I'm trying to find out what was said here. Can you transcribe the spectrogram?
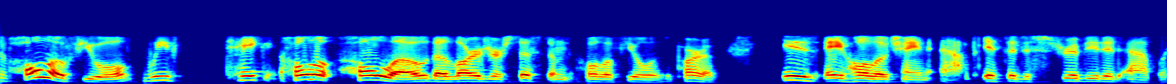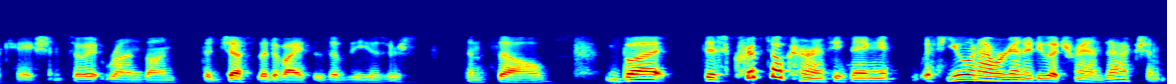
of HoloFuel, we've taken Holo, Holo, the larger system that HoloFuel is a part of, is a Holochain app. It's a distributed application, so it runs on the, just the devices of the users themselves. But this cryptocurrency thing, if, if you and I were going to do a transaction,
